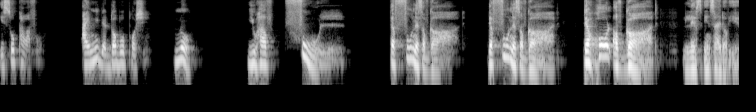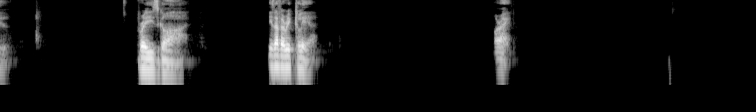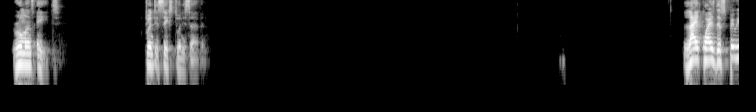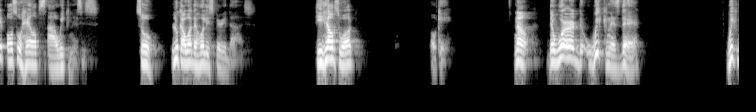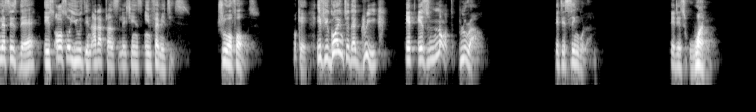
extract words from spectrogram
is so powerful. I need a double portion. No. You have full, the fullness of God, the fullness of God, the whole of God lives inside of you. Praise God. Is that very clear? All right. Romans 8, 26, 27. Likewise, the Spirit also helps our weaknesses. So, look at what the Holy Spirit does. He helps what? Okay. Now, the word weakness there, weaknesses there, is also used in other translations, infirmities. True or false? Okay. If you go into the Greek, it is not plural, it is singular. It is one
